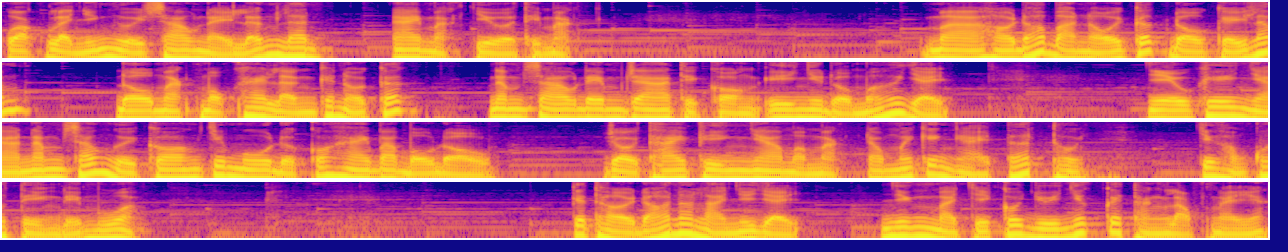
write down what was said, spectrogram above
Hoặc là những người sau này lớn lên, Ai mặc vừa thì mặc. Mà hồi đó bà nội cất đồ kỹ lắm, Đồ mặc một hai lần cái nội cất, Năm sau đem ra thì còn y như đồ mới vậy. Nhiều khi nhà năm sáu người con Chứ mua được có hai ba bộ đồ, Rồi thay phiên nhau mà mặc trong mấy cái ngày Tết thôi, Chứ không có tiền để mua. Cái thời đó nó là như vậy, Nhưng mà chỉ có duy nhất cái thằng Lộc này á,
